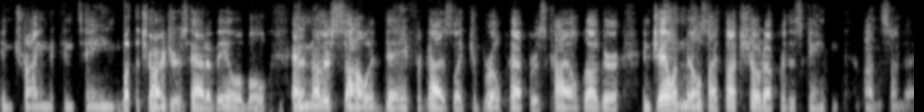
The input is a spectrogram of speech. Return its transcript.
in trying to contain what the Chargers had available. And another solid day for guys like Jabril Peppers, Kyle Dugger, and Jalen Mills, I thought showed up for this game on Sunday.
